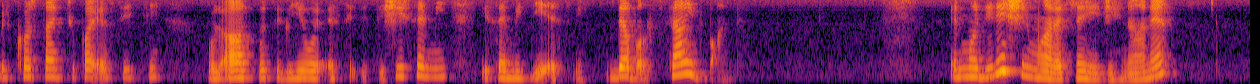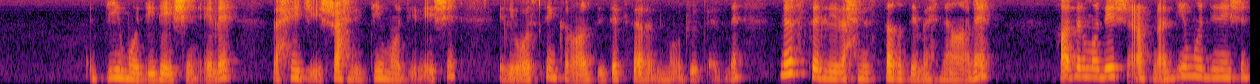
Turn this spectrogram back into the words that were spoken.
بال cosine 2 pi fc t وال output اللي هو ال s c t شي يسميه يسميه DSB double side band ال modulation مالتنا يجي هنا. ال demodulation إله. راح يجي يشرح لي ال demodulation اللي هو ال synchronous detector الموجود عندنا. نفس اللي راح نستخدمه هنا. هذا ال modulation عرفنا. ال demodulation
